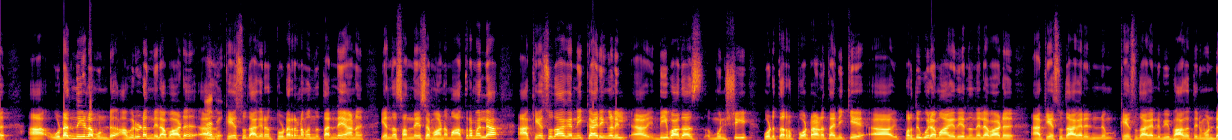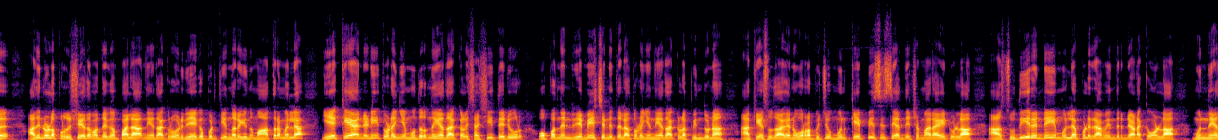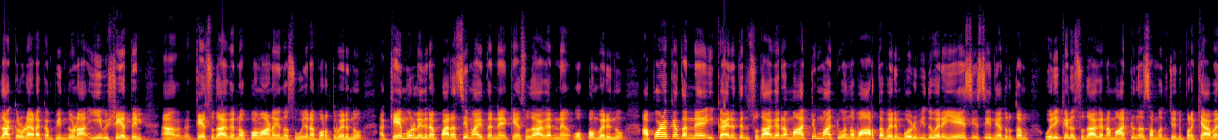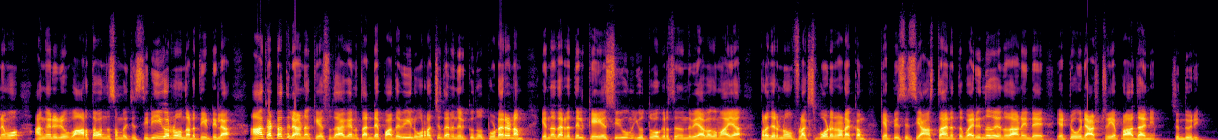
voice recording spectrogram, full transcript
ഉടനീളമുണ്ട്. അവരുടെ നിലപാട് കെ സുധാകരൻ തുടരണമെന്ന് തന്നെയാണ് എന്ന സന്ദേശമാണ്. മാത്രമല്ല ആ, കെ സുധാകരൻ ഇക്കാര്യങ്ങളിൽ ദീപാദാസ് മുൻഷി കൊടുത്ത റിപ്പോർട്ടാണ് തനിക്ക് പ്രതികൂലമായത് എന്ന നിലപാട് കെ സുധാകരനും കെ സുധാകരന്റെ വിഭാഗത്തിനുമുണ്ട്. അതിനുള്ള പ്രതിഷേധം അദ്ദേഹം പല നേതാക്കളോട് രേഖപ്പെടുത്തിയെന്നറിയുന്നു. മാത്രമല്ല എ കെ ആന്റണി തുടങ്ങിയ മുതിർന്ന നേതാക്കൾ ശശി തരൂർ ഒപ്പം തന്നെ രമേശ് ചെന്നിത്തല തുടങ്ങിയ നേതാക്കളുടെ പിന്തുണ കെ സുധാകരൻ ഉറപ്പിച്ചു. മുൻ കെ പി സി സി അധ്യക്ഷന്മാരായിട്ടുള്ള സുധീരന്റെയും മുല്ലപ്പള്ളി രാമചന്ദ്രന്റെ അടക്കമുള്ള മുൻ നേതാക്കളുടെ അടക്കം പിന്തുണ ഈ വിഷയത്തിൽ കെ സുധാകരനൊപ്പമാണ് എന്ന സൂചന പുറത്തു വരുന്നു. കെ മുരളീധരൻ പരസ്യമായി തന്നെ കെ സുധാകരന് ഒപ്പം വരുന്നു. അപ്പോഴൊക്കെ തന്നെ ഇക്കാര്യത്തിൽ സുധാകരനെ മാറ്റും മാറ്റുമെന്ന വാർത്ത വരുമ്പോഴും ഇതുവരെ എ ഐ സി സി നേതൃത്വം ഒരിക്കലും സുധാകരനെ മാറ്റുന്നത് സംബന്ധിച്ച് ഒരു പ്രഖ്യാപനമോ അങ്ങനെ ഒരു വാർത്ത വന്ന സംബന്ധിച്ച് സ്ഥിരീകരണവും നടത്തിയിട്ടില്ല. ആ ഘട്ടത്തിലാണ് കെ സുധാകരൻ തന്റെ പദവിയിൽ ഉറച്ചു തന്നെ നിൽക്കുന്നു തുടരണം എന്ന തരത്തിൽ കെ എസ് യുവും യൂത്ത് കോൺഗ്രസിൽ നിന്ന് വ്യാപകമായ പ്രചരണവും ഫ്ലക്സ് ബോർഡുകളടക്കം കെ പി സി സി ആസ്ഥാനത്ത് വരുന്നത് എന്നതാണ് എന്റെ ഏറ്റവും രാഷ്ട്രീയ പ്രാധാന്യം. സിന്ദൂരി.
